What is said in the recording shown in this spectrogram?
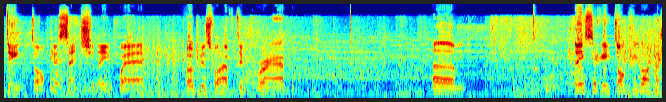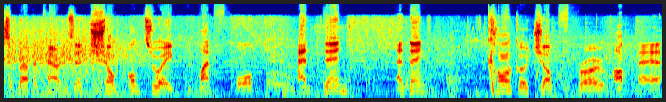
Ding Dong, essentially, where Focus will have to grab. Um, basically, Donkey Kong has to grab a character, jump onto a platform, and then, and then cargo jump throw up air,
